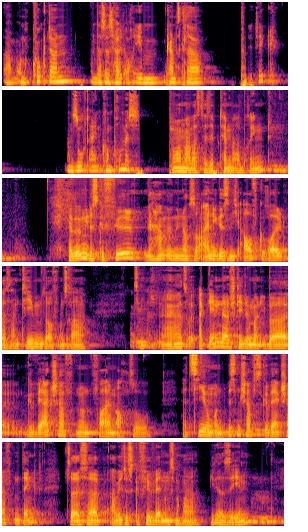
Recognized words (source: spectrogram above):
ähm, und guckt dann, und das ist halt auch eben ganz klar Politik, man sucht einen Kompromiss. Schauen wir mal, was der September bringt. Ich habe irgendwie das Gefühl, wir haben irgendwie noch so einiges nicht aufgerollt, was an Themen so auf unserer Agenda steht, ja, so Agenda steht wenn man über Gewerkschaften und vor allem auch so Erziehung und Wissenschaftsgewerkschaften denkt. Deshalb habe ich das Gefühl, wir werden uns nochmal wiedersehen,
